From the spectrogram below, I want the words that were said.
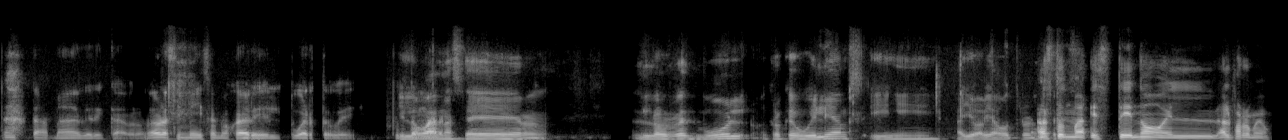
puta madre, cabrón. Ahora sí me hizo enojar el tuerto, güey. Y lo van a hacer los Red Bull, creo que Williams y ahí había otro. Aston. Ma- este, no, el Alfa Romeo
